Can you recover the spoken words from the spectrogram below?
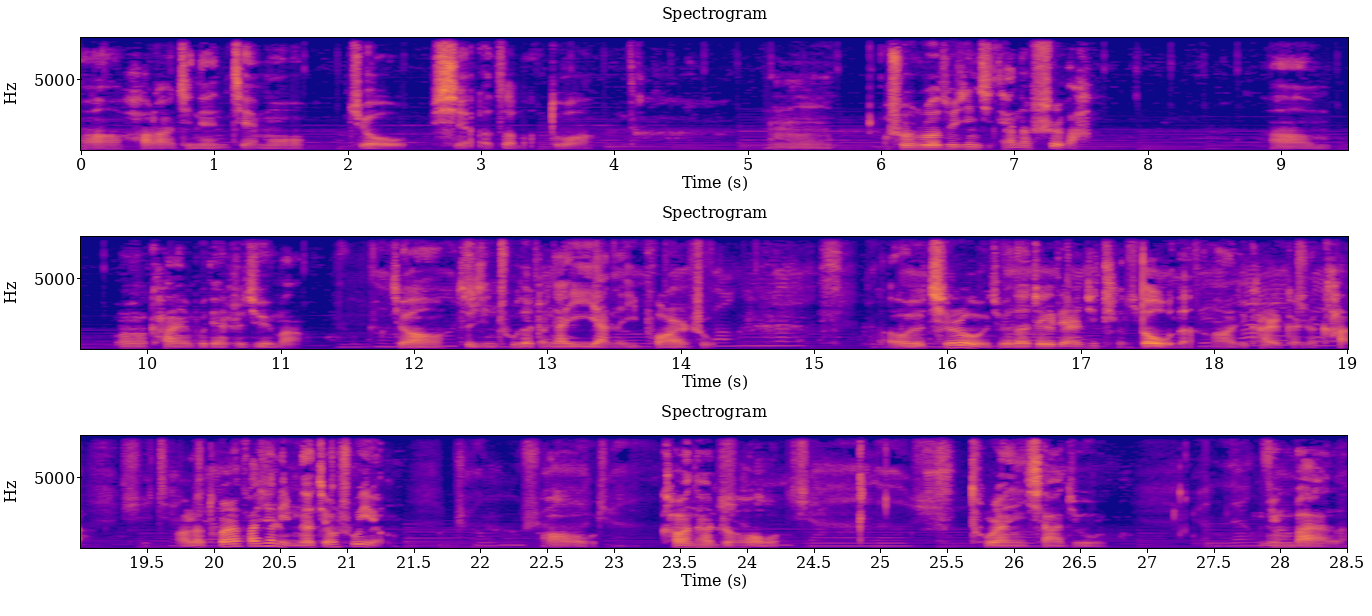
啊，好了，今天节目就写了这么多。嗯，说说最近几天的事吧。啊，嗯，看一部电视剧嘛，叫最近出的张嘉译演的《一仆二主》。我其实我觉得这个电视剧挺逗的啊，就开始跟着看。完了，突然发现里面的江疏影，哦，看完他之后，突然一下就明白了，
